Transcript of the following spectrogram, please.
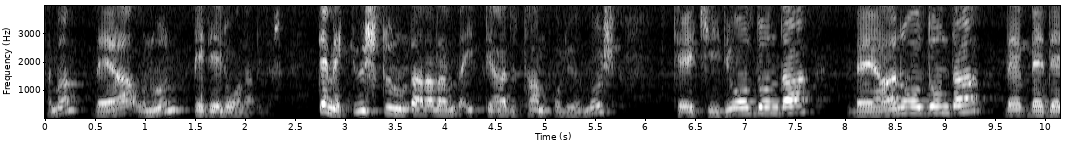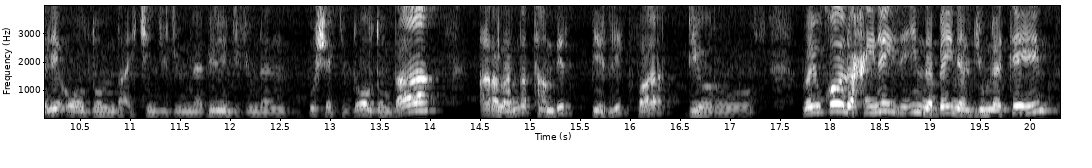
Tamam? Veya onun bedeli olabilir. Demek ki üç durumda aralarında ittihadı tam oluyormuş. Tekidi olduğunda, beyan olduğunda ve bedeli olduğunda ikinci cümle, birinci cümlenin bu şekilde olduğunda aralarında tam bir birlik var diyoruz. Ve yukalu hineyze inne beynel cümleteyn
